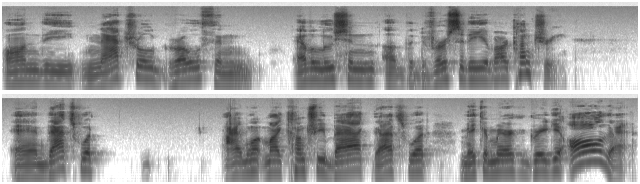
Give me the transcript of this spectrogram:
on the natural growth and evolution of the diversity of our country. And that's what I want my country back. That's what make America great again. All of that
